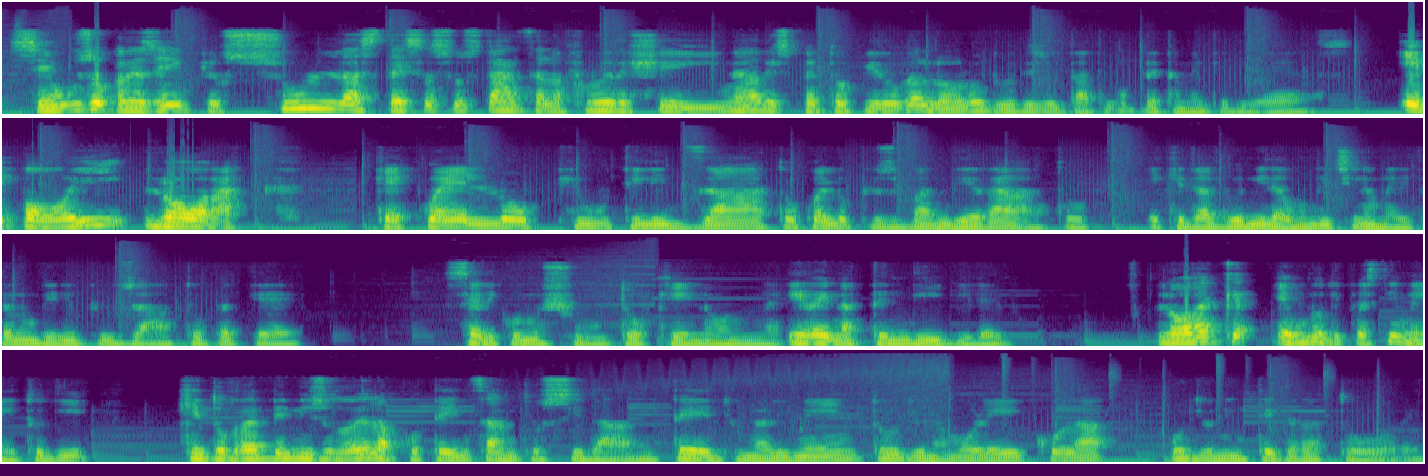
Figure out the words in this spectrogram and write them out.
Se uso per esempio sulla stessa sostanza la fluoresceina rispetto al pirogallolo, due risultati completamente diversi. E poi l'ORAC, che è quello più utilizzato, quello più sbandierato e che dal 2011 in America non viene più usato perché si è riconosciuto che non era inattendibile. L'ORAC è uno di questi metodi che dovrebbe misurare la potenza antiossidante di un alimento, di una molecola o di un integratore.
